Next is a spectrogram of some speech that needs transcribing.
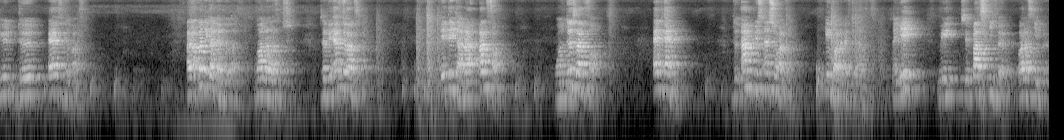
De f de. Alors, quoi égale f de alpha Voilà la fonction. Vous avez f de alpha est égal à alpha moins 2 alpha, ln, de 1 plus 1 sur alpha. Et voilà f de alpha. Ça y est, mais ce n'est pas ce qu'il veut. Voilà ce qu'il veut.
